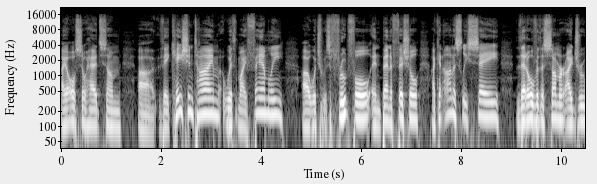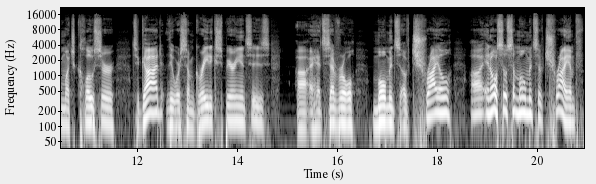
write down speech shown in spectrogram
I also had some uh, vacation time with my family, uh, which was fruitful and beneficial. I can honestly say that over the summer I drew much closer to God. There were some great experiences. Uh, I had several moments of trial uh, and also some moments of triumph.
